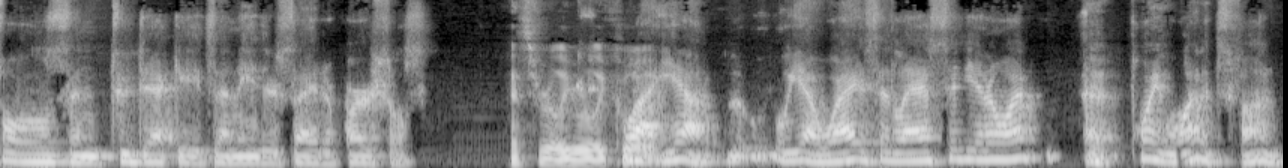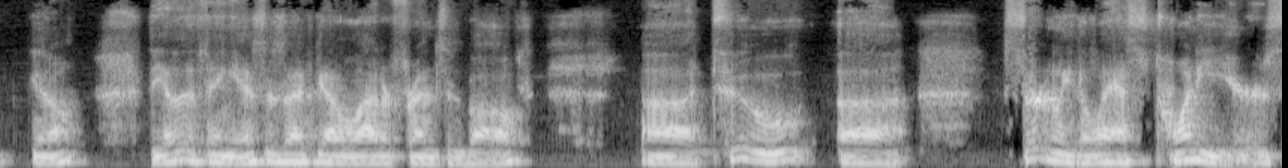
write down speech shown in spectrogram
fulls and two decades on either side of partials. That's really really cool. Yeah, well, yeah. Why has it lasted? You know what? Yeah. At point one, it's fun. You know. The other thing is, is I've got a lot of friends involved. Uh, two, uh, certainly the last twenty years,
